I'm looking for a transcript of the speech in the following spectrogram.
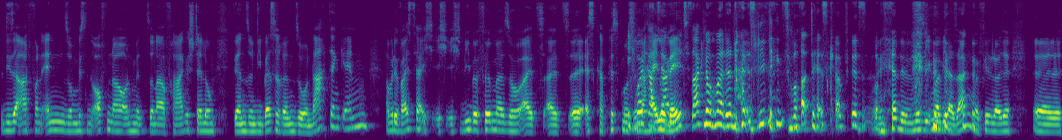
Diese Art von Enden, so ein bisschen offener und mit so einer Fragestellung, wären so die besseren so Nachdenkenden. Aber du weißt ja, ich, ich, ich liebe Filme so als, als äh, Eskapismus in eine heile sagen, Welt. Sag nochmal dein neues Lieblingswort, der Eskapismus. ja, das muss ich immer wieder sagen, weil viele Leute... Äh,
